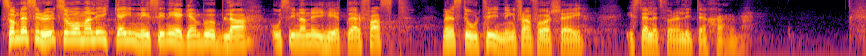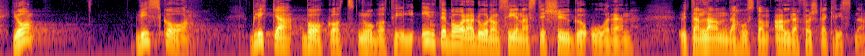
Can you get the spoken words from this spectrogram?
Som det ser ut så var man lika inne i sin egen bubbla och sina nyheter fast med en stor tidning framför sig istället för en liten skärm. Ja, vi ska blicka bakåt något till. Inte bara då de senaste 20 åren utan landa hos de allra första kristna.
